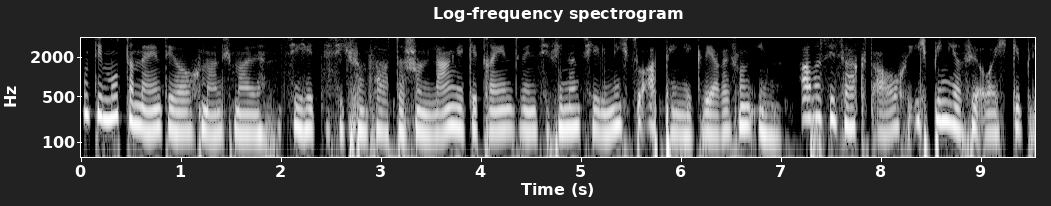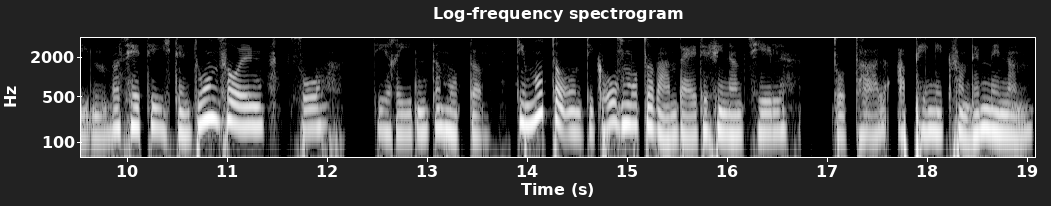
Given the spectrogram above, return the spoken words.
Und die Mutter meinte auch manchmal, sie hätte sich vom Vater schon lange getrennt, wenn sie finanziell nicht so abhängig wäre von ihm. Aber sie sagt auch, ich bin ja für euch geblieben. Was hätte ich denn tun sollen? So die Reden der Mutter. Die Mutter und die Großmutter waren beide finanziell total abhängig von den Männern.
